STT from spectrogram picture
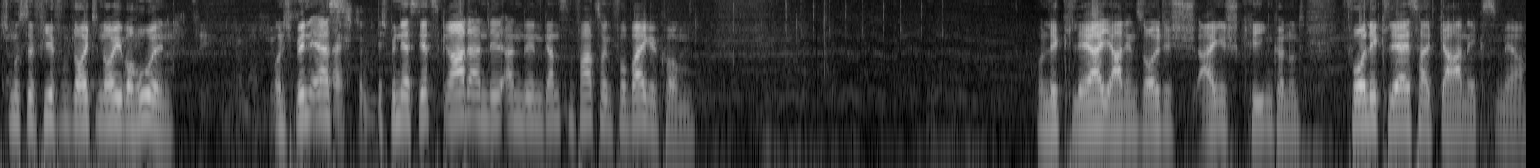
ich musste 4, 5 Leute neu überholen. Und ich bin erst, Ja, ich bin erst jetzt gerade an, den an den ganzen Fahrzeugen vorbeigekommen. Und Leclerc, ja, den sollte ich eigentlich kriegen können. Und vor Leclerc ist halt gar nichts mehr.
